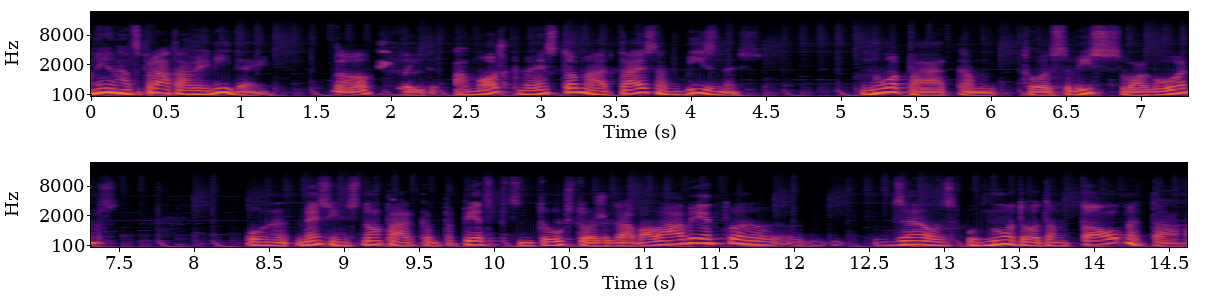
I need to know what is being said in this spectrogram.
Man ienāca prātā viena ideja. No. Amoška, mēs tomēr taisām biznesu. Nopērkam tos visus vagonus, un mēs viņus nopērkam par 15,000 gabalā vienu to dzelzi un nododam tolmetā.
